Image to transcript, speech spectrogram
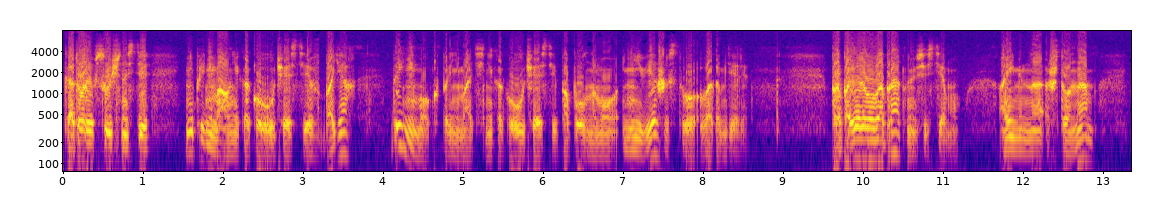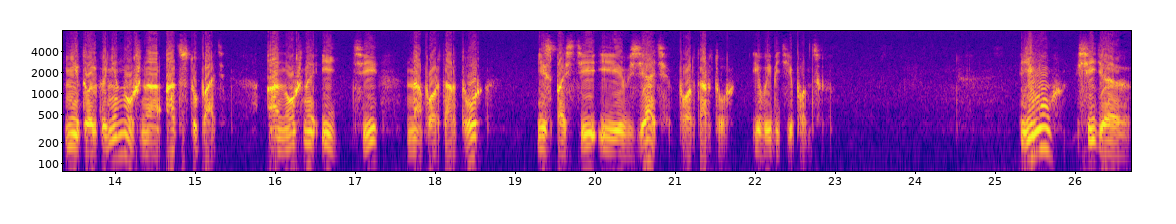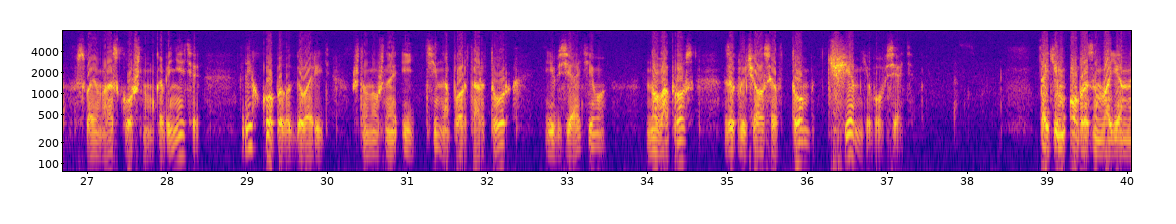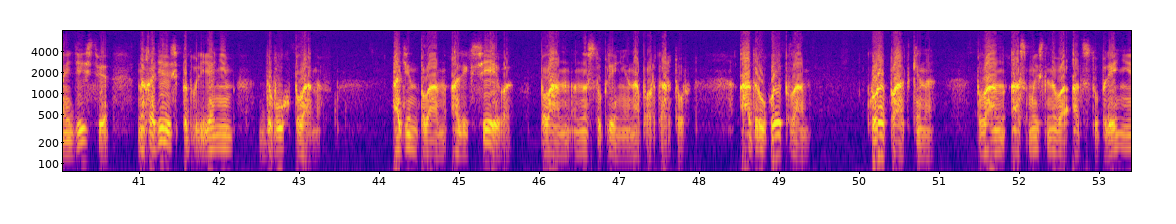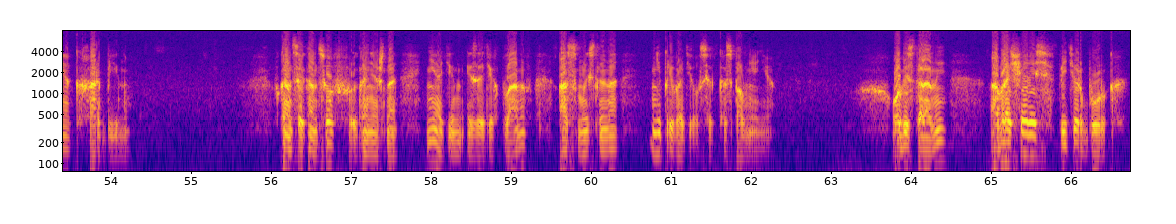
который в сущности не принимал никакого участия в боях, да и не мог принимать никакого участия по полному невежеству в этом деле, проповедовал обратную систему, а именно, что нам не только не нужно отступать, а нужно идти на Порт-Артур и спасти и взять Порт-Артур и выбить японцев. Ему, сидя в своем роскошном кабинете, легко было говорить, что нужно идти на Порт-Артур и взять его, но вопрос заключался в том, чем его взять. Таким образом, военные действия находились под влиянием двух планов. Один план Алексеева, план наступления на Порт-Артур, а другой план Куропаткина, план осмысленного отступления к Харбину. В конце концов, конечно, ни один из этих планов осмысленно не приводился к исполнению. Обе стороны обращались в Петербург,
